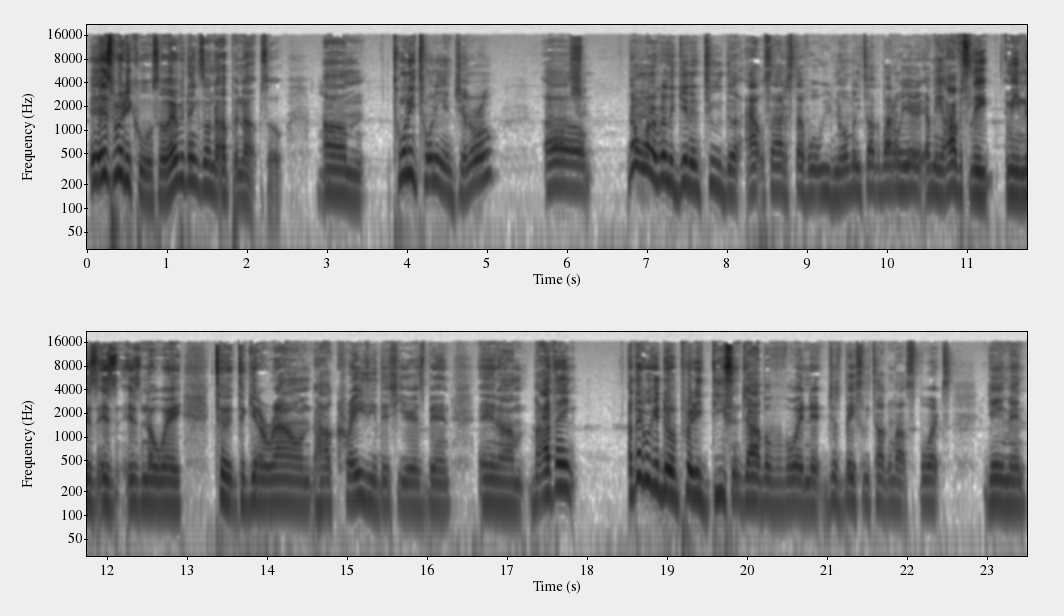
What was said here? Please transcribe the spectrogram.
It- It's pretty cool. So everything's on the up and up. So um, 2020 in general. Um, don't want to really get into the outside of stuff what we normally talk about on here. I mean, obviously, I mean, there's is is no way to to get around how crazy this year has been, and um, but I think I think we could do a pretty decent job of avoiding it. Just basically talking about sports, gaming,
